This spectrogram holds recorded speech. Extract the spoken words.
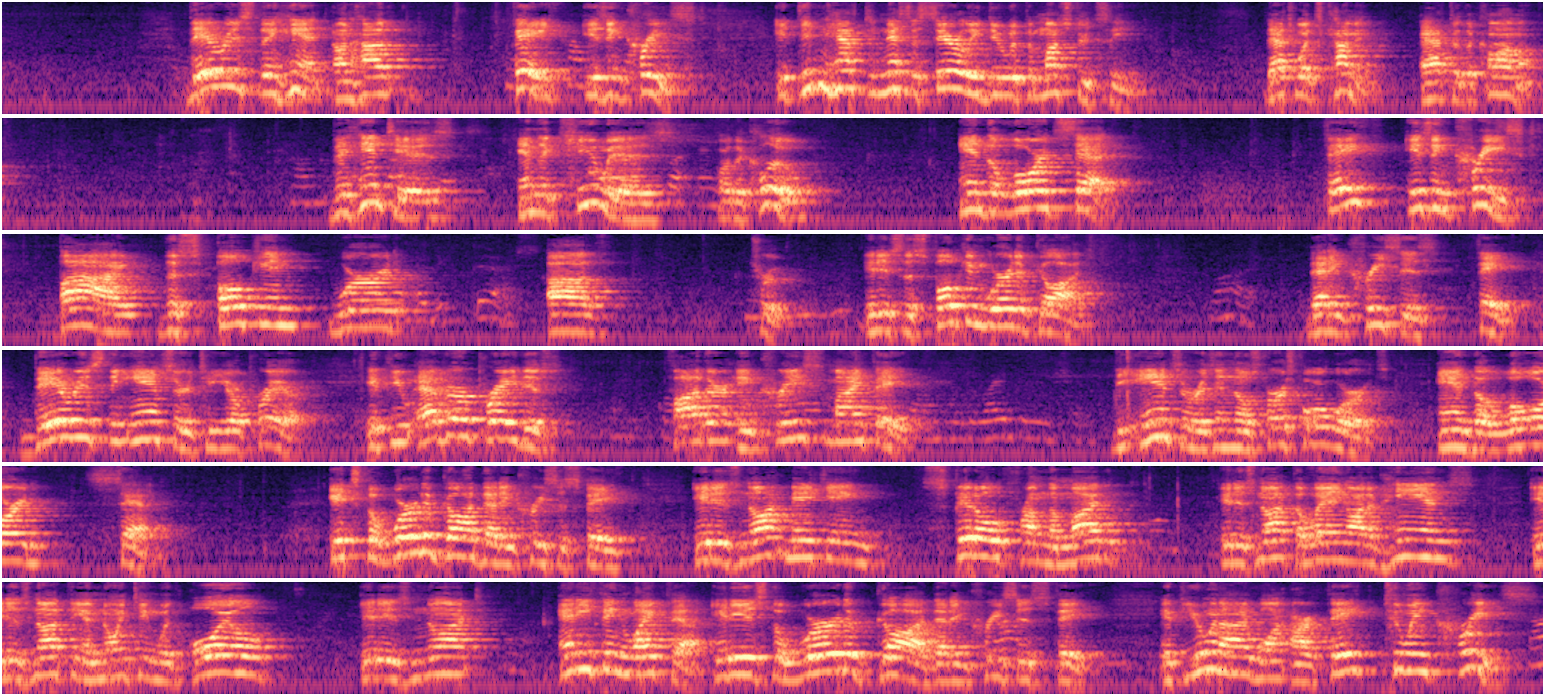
there is the hint on how faith is increased. It didn't have to necessarily do with the mustard seed. That's what's coming after the comma. The hint is, and the cue is, or the clue, and the Lord said, faith is increased by the spoken word of truth. It is the spoken word of God that increases faith. There is the answer to your prayer. If you ever pray this, Father, increase my faith, the answer is in those first four words. And the Lord said. It's the Word of God that increases faith. It is not making spittle from the mud. It is not the laying on of hands. It is not the anointing with oil. It is not anything like that. It is the Word of God that increases faith. If you and I want our faith to increase,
